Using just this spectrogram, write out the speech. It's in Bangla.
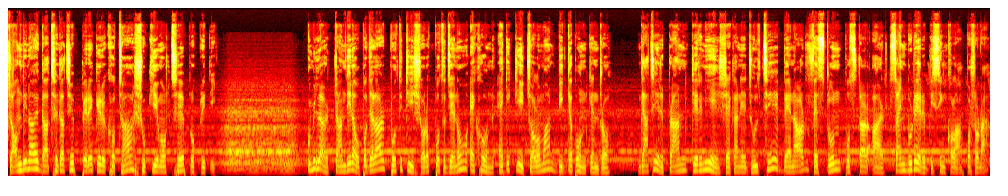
চান্দিনায় গাছে গাছে পেরেকের খোঁচা শুকিয়ে মরছে প্রকৃতি। কুমিল্লার চান্দিনা উপজেলার প্রতিটি সড়কপথ যেন এখন এক একটি চলমান বিজ্ঞাপন কেন্দ্র। গাছের প্রাণ কেড়ে নিয়ে সেখানে ঝুলছে ব্যানার, ফেস্টুন, পোস্টার আর সাইনবোর্ডের বিশৃঙ্খলা পসরা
